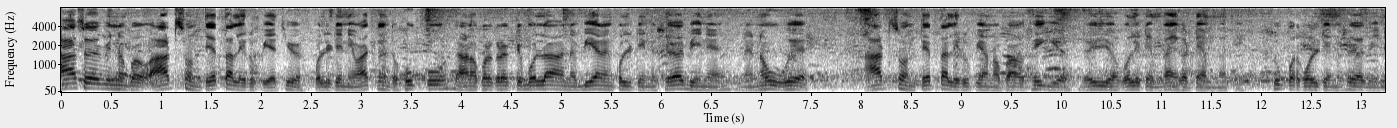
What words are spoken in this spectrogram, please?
આ સોયાબીનનો ભાવ આઠસો ને તેતાલીસ રૂપિયા થયો. ક્વોલિટીની વાત કરીએ તો હુક્કું, દાણો કડકડકટી બોલા અને બિયારણ ક્વોલિટીનું સોયાબીન છે અને નવું છે. આઠસો ને તેતાલીસ રૂપિયાનો ભાવ થઈ ગયો. જોઈ લો ક્વોલિટીમાં કાંઈ ઘટે એમ નથી. સુપર ક્વોલિટીનું સોયાબીન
